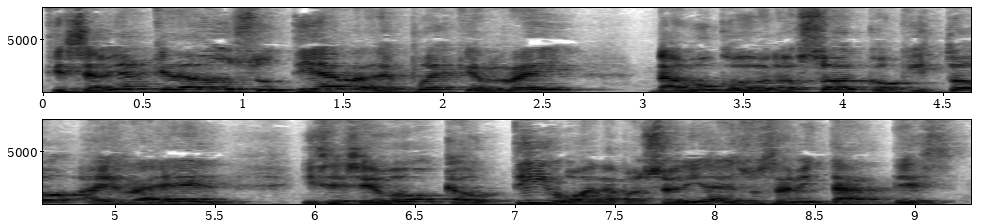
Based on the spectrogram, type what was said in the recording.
que se habían quedado en su tierra después que el rey Nabucodonosor conquistó a Israel y se llevó cautivo a la mayoría de sus habitantes,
